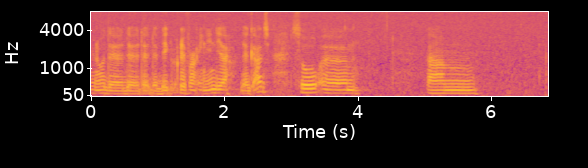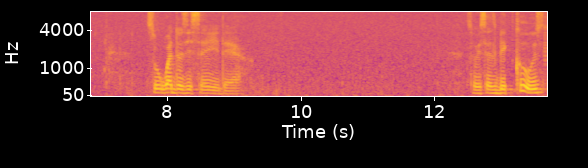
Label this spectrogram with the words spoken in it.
you know, the, the, the, the, big river in India, the Ganges. So, um, um, so what does he say there? So he says, bhikkhus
